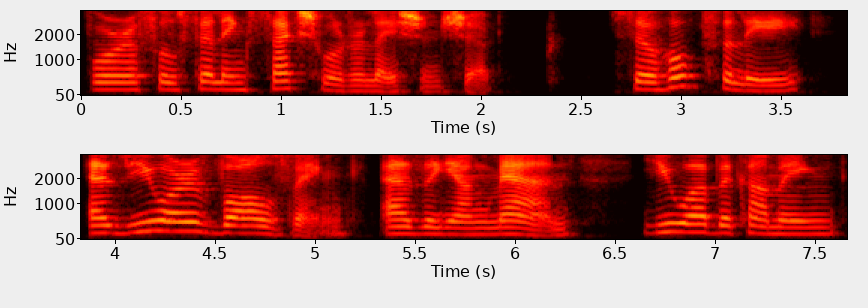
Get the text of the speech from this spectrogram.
for a fulfilling sexual relationship. So hopefully, as you are evolving as a young man, you are becoming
